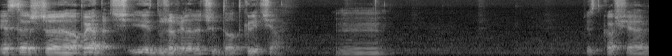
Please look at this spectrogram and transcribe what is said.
Jest to jeszcze opowiadać i jest dużo wiele rzeczy do odkrycia. Mm. Wszystko się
